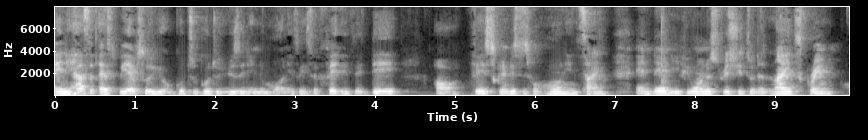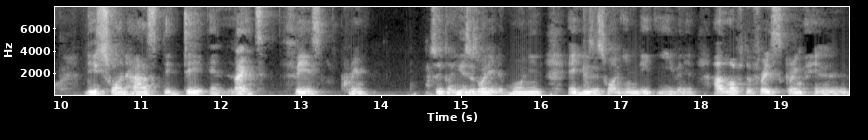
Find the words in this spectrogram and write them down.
and it has SPF, so you're good to go to use it in the morning. So it's a it's a day uh, face cream. This is for morning time. And then if you want to switch it to the night cream, this one has the day and night face cream. So you can use this one in the morning and use this one in the evening. I love the face cream and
